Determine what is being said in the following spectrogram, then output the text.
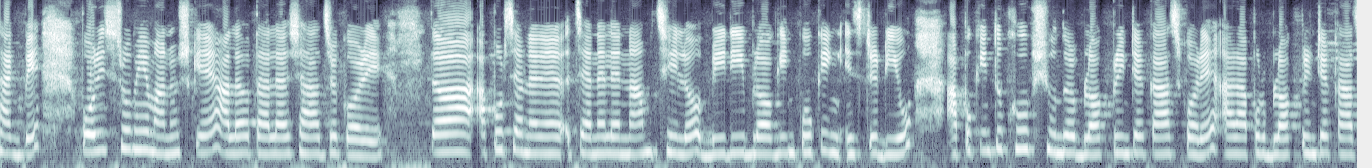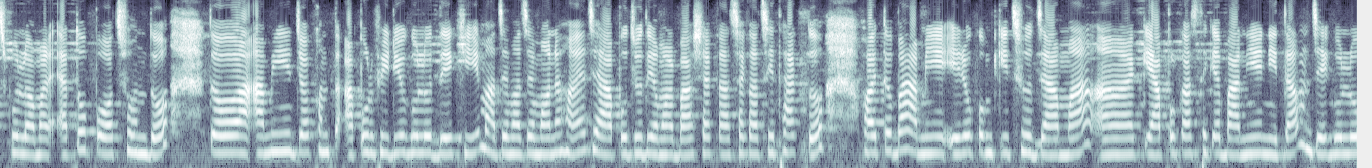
থাকবে। পরিশ্রমী মানুষকে আল্লাহ তাআলা সাহায্য করে। তা আপুর চ্যানেলের চ্যানেলের নাম ছিল বিডি ব্লগিং কুকিং স্টুডিও আপু কিন্তু খুব সুন্দর ব্লগ প্রিন্টের কাজ করে, আর আপুর ব্লগ প্রিন্টের কাজগুলো আমার এত পছন্দ। তো আমি যখন আপুর ভিডিওগুলো দেখি, মাঝে মাঝে মনে হয় যে আপু যদি আমার বাসার কাছাকাছি থাকতো হয়তো বা আমি এরকম কিছু জামা কি আপুর কাছ থেকে বানিয়ে নিতাম, যেগুলো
